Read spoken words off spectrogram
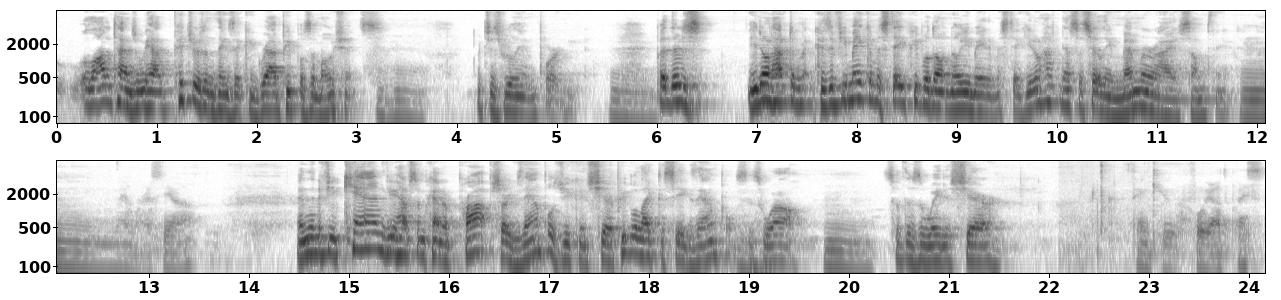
a lot of times we have pictures and things that can grab people's emotions, mm-hmm. which is really important. But there's you don't have to because if you make a mistake, people don't know you made a mistake. You don't have to necessarily memorize something. Mm, Memories, yeah. And then if you can, if you have some kind of props or examples you can share. People like to see examples as well. Mm. So if there's a way to share, Thank you for your advice.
